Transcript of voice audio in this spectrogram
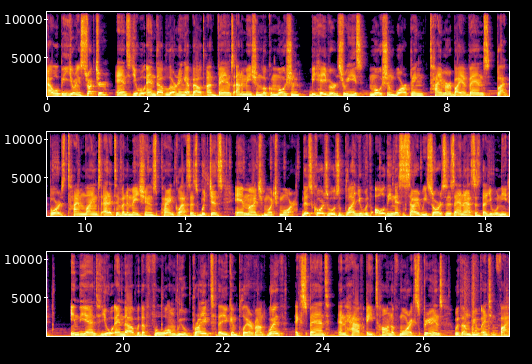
I will be your instructor and you will end up learning about advanced animation locomotion, behavior trees, motion warping, timer by events, blackboards, timelines, additive animations, parent classes, widgets, and much much more. This course will supply you with all the necessary resources and assets that you will need. In the end, you'll end up with a full Unreal project that you can play around with, expand, and have a ton of more experience with Unreal Engine 5.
